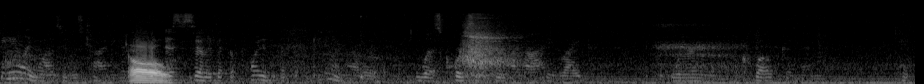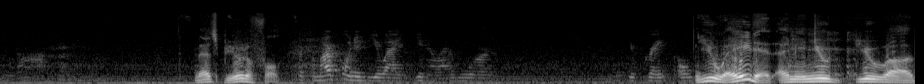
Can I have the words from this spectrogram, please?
feeling was he was trying to get. I Oh. didn't necessarily get the point of it, but the feeling of it was coursing through my body like wearing a cloak and then taking it off. That's beautiful. So from our point of view, I, you know, I wore your great old. You ate it. I mean, you, you, uh,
